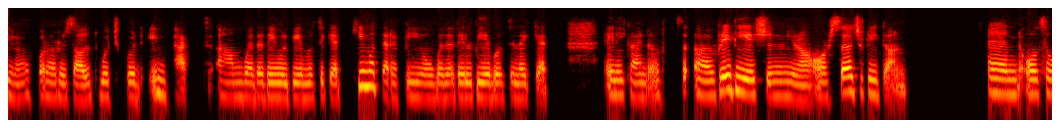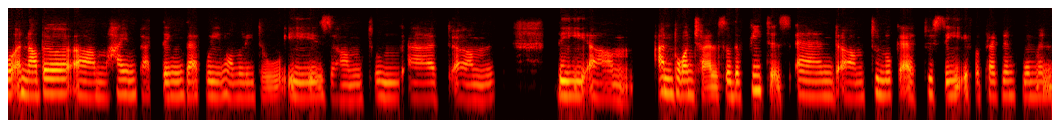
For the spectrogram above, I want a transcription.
you know, for a result, which could impact um, whether they will be able to get chemotherapy or whether they'll be able to like get any kind of uh, radiation, you know, or surgery done. And also another um, high impact thing that we normally do is um, to look at um, the um, unborn child, so the fetus, and um, to look at to see if a pregnant woman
